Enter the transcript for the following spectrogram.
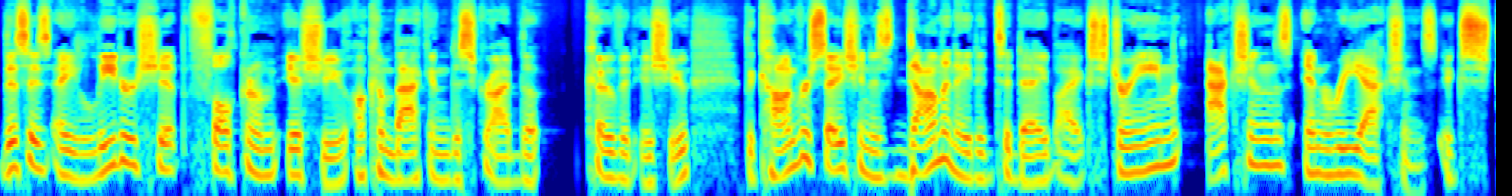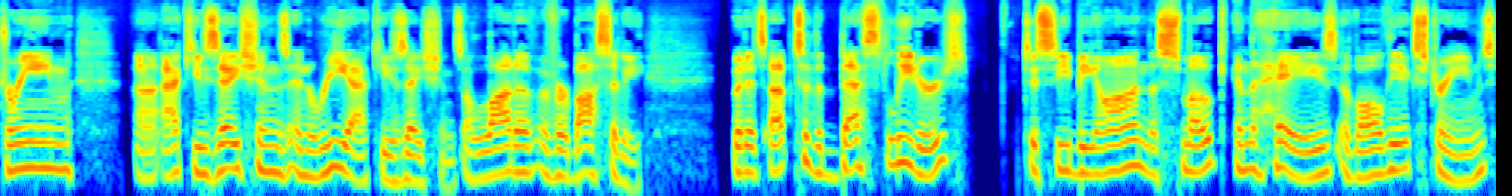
this is a leadership fulcrum issue. I'll come back and describe the COVID issue. The conversation is dominated today by extreme actions and reactions, extreme uh, accusations and reaccusations, a lot of verbosity. But it's up to the best leaders to see beyond the smoke and the haze of all the extremes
